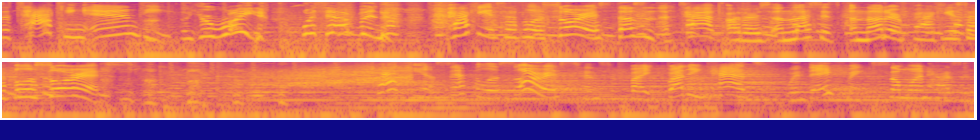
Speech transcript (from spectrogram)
Pachycephalosaurus is attacking Andy. Uh, you're right! What's happened? Pachycephalosaurus doesn't attack others unless it's another Pachycephalosaurus. Pachycephalosaurus tends to fight butting heads when they think someone has invaded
